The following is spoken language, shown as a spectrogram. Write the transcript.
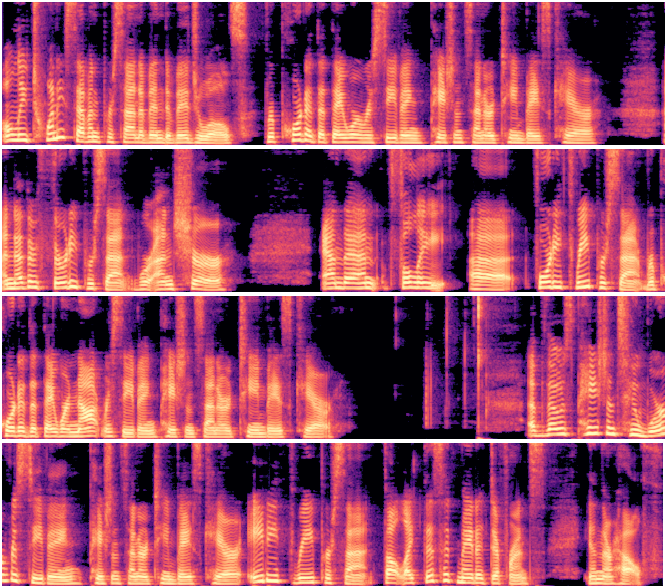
Only 27% of individuals reported that they were receiving patient-centered, team-based care. Another 30% were unsure. And then fully 43% uh, reported that they were not receiving patient-centered, team-based care. Of those patients who were receiving patient-centered team-based care, 83% felt like this had made a difference in their health.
